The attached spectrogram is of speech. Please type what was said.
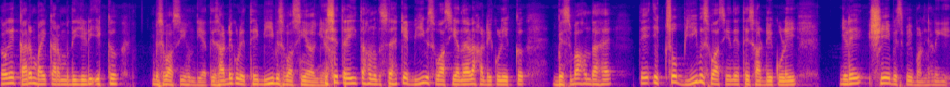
ਕਿਉਂਕਿ ਕਰਮ ਬਾਈ ਕਰਮ ਦੀ ਜਿਹੜੀ ਇੱਕ ਵਿਸ਼ਵਾਸੀ ਹੁੰਦੀ ਹੈ, ਤੇ ਸਾਡੇ ਕੋਲ ਇੱਥੇ 20 ਵਿਸ਼ਵਾਸੀਆਂ ਆ ਗਈਆਂ। ਇਸੇ ਤਰ੍ਹਾਂ ਹੀ ਤੁਹਾਨੂੰ ਦੱਸਿਆ ਹੈ ਕਿ 20 ਵਿਸ਼ਵਾਸੀਆਂ ਦਾ ਜਿਹੜਾ ਸਾਡੇ ਕੋਲ ਇੱਕ ਵਿਸਵਾ ਹੁੰਦਾ ਹੈ, ਤੇ 120 ਵਿਸ਼ਵਾਸੀਆਂ ਦੇ ਇੱਥੇ ਸਾਡੇ ਕੋਲੇ ਜਿਹੜੇ 6 ਵਿਸਵੇ ਬਣ ਜਾਣਗੇ।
